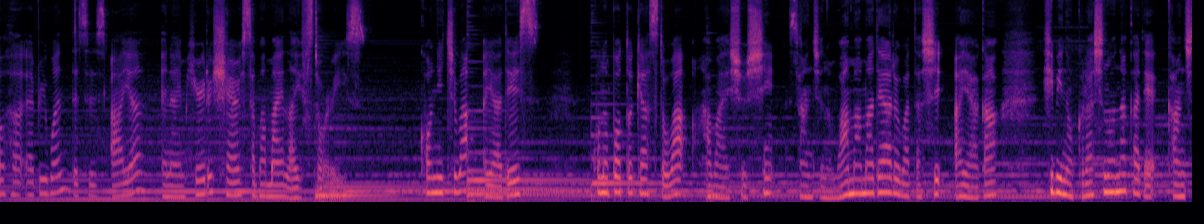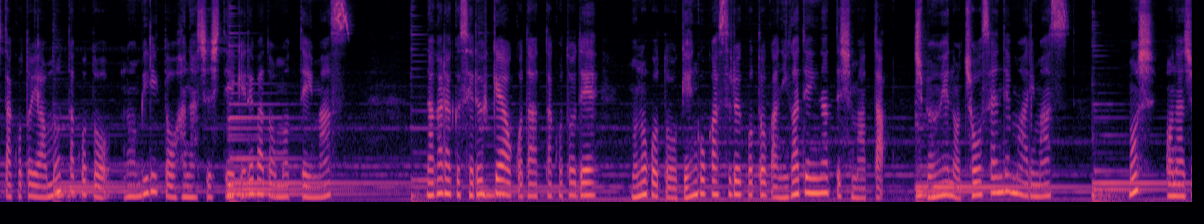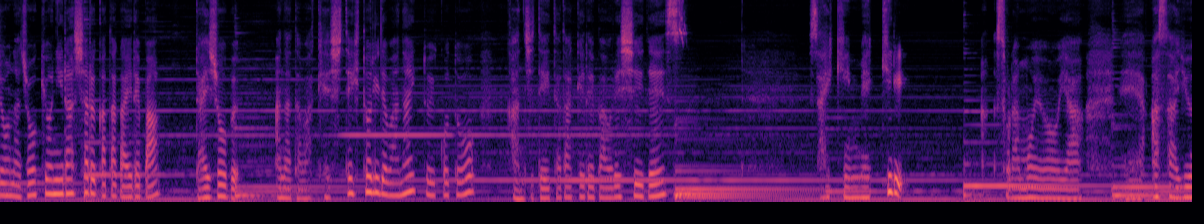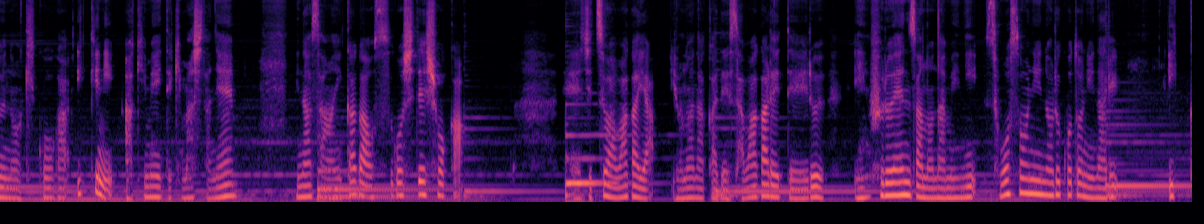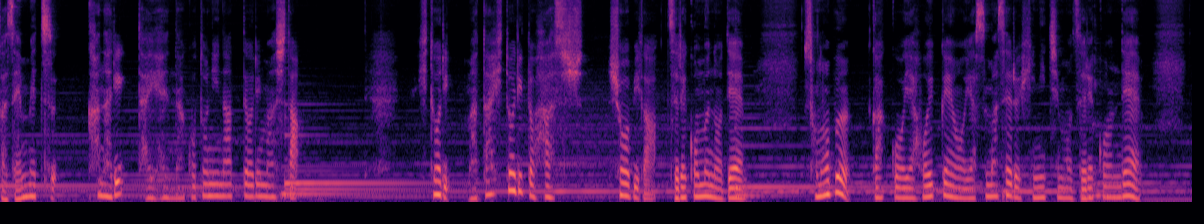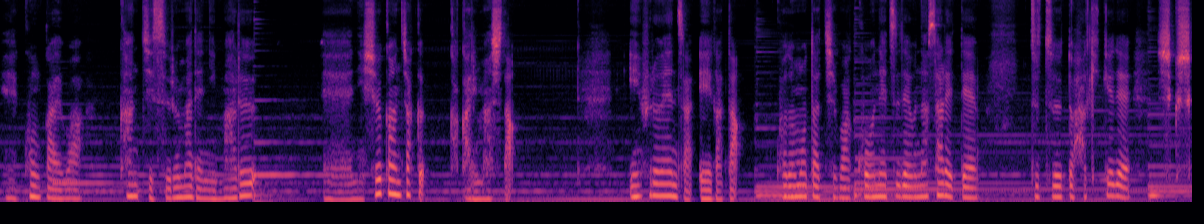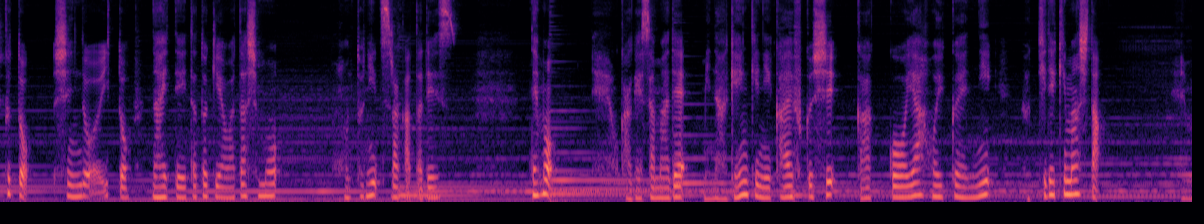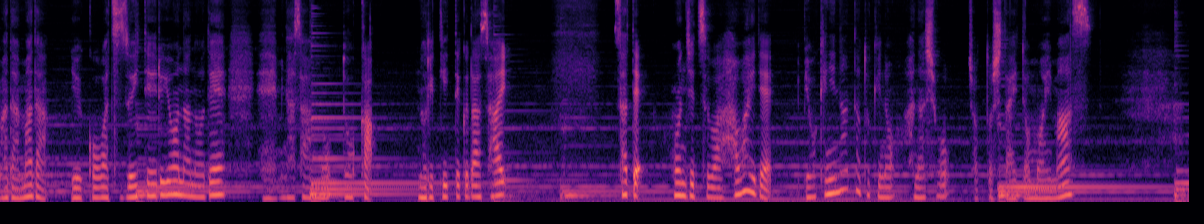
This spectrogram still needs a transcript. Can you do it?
Aloha everyone, this is Aya and I'm here to share some of my life stories. こんにちは、あやです。このポッドキャストはハワイ出身3児のワーママである私、あやが日々の暮らしの中で感じたことや思ったことをのんびりとお話ししていければと思っています。長らくセルフケアを怠ったことで物事を言語化することが苦手になってしまった自分への挑戦でもあります。もし同じような状況にいらっしゃる方がいれば大丈夫。あなたは決して一人ではないということを感じていただければ嬉しいです。最近めっきり空模様や、えー、朝夕の気候が一気に秋めいてきましたね。皆さんいかがお過ごしでしょうか、えー、実は我が家世の中で騒がれているインフルエンザの波に早々に乗ることになり一家全滅。かなり大変なことになっておりました。一人また一人と発症日がずれ込むのでその分学校や保育園を休ませる日にちもずれ込んで、えー、今回は完治するまでに丸、えー、2週間弱かかりました。インフルエンザ A 型。子どもたちは高熱でうなされて頭痛と吐き気でしくしくとしんどいと泣いていた時は私も本当につらかったです。でも、え、おかげさまで皆元気に回復し学校や保育園に復帰できました、まだまだ流行は続いているようなので、えー、皆さんもどうか乗り切ってください。さて本日はハワイで病気になった時の話をちょっとしたいと思います。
